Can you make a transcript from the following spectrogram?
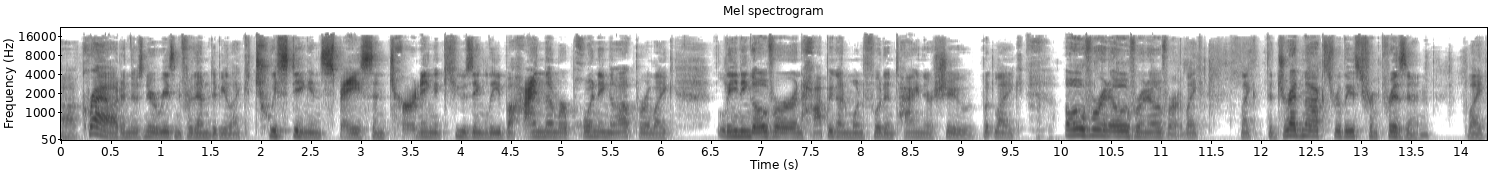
uh, crowd and there's no reason for them to be like twisting in space and turning accusingly behind them or pointing up or like leaning over and hopping on one foot and tying their shoe. But like over and over and over like like the dreadnoughts released from prison like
